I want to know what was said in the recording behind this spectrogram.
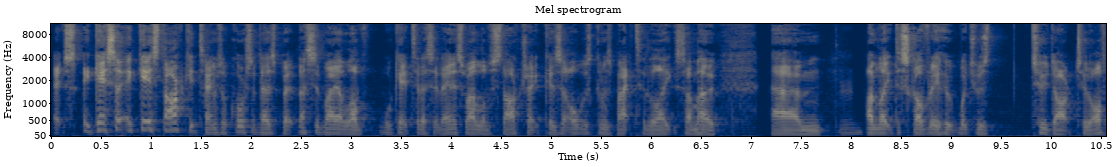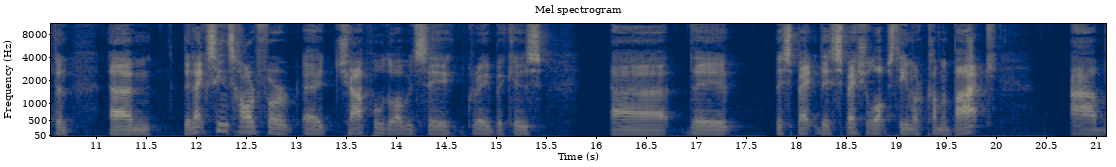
it's it gets it gets dark at times, of course it does, but this is why I love. We'll get to this at the end. It's why I love Star Trek because it always comes back to the light somehow. Um, Mm. Unlike Discovery, which was too dark too often. Um, the next scene's hard for uh, Chapel, though I would say, Gray, because uh, the the spe- the special ops team are coming back, um,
